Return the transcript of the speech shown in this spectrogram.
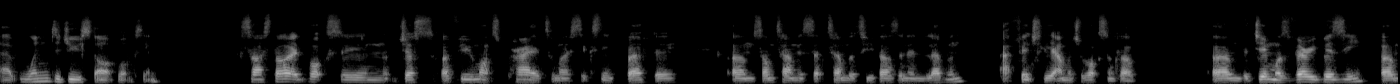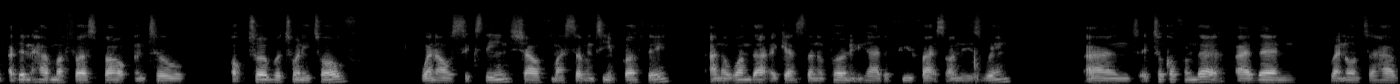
Uh, when did you start boxing? So I started boxing just a few months prior to my 16th birthday, um, sometime in September 2011 at Finchley Amateur Boxing Club. Um, the gym was very busy. Um, I didn't have my first bout until October 2012 when I was 16, shout for my 17th birthday and I won that against an opponent who had a few fights under his wing, and it took off from there. I then went on to have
